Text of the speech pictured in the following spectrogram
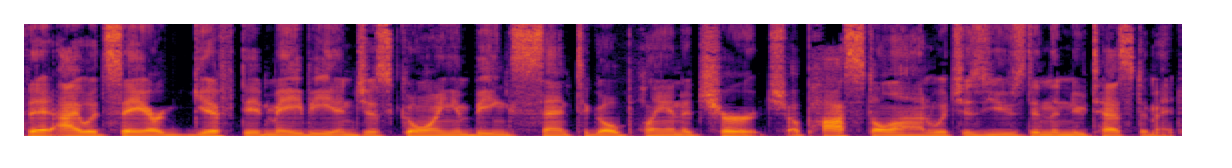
that I would say are gifted maybe in just going and being sent to go plant a church, apostolon, which is used in the New Testament.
